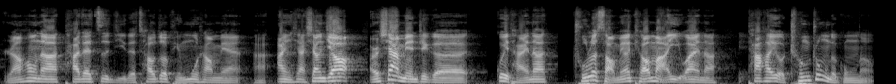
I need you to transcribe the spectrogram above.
然后呢，他在自己的操作屏幕上面啊按一下香蕉，而下面这个柜台呢，除了扫描条码以外呢，它还有称重的功能，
